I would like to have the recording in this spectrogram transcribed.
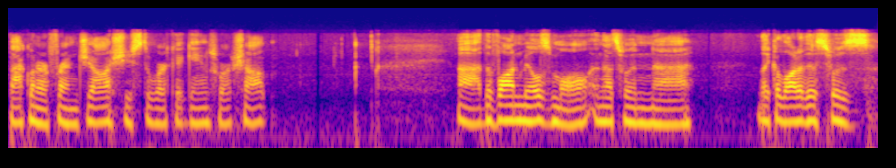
back when our friend Josh used to work at Games Workshop, uh, the Vaughan Mills Mall, and that's when uh, like a lot of this was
